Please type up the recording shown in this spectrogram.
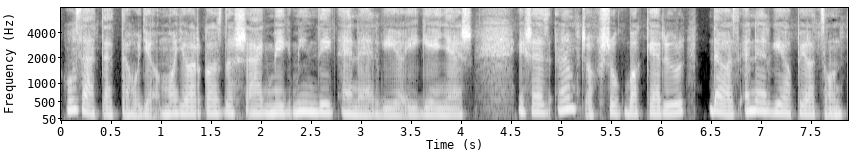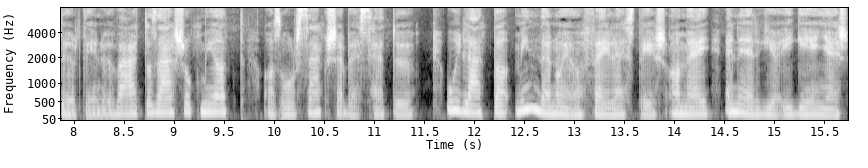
Hozzátette, hogy a magyar gazdaság még mindig energiaigényes, és ez nem csak sokba kerül, de az energiapiacon történő változások miatt az ország sebezhető. Úgy látta, minden olyan fejlesztés, amely energiaigényes,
